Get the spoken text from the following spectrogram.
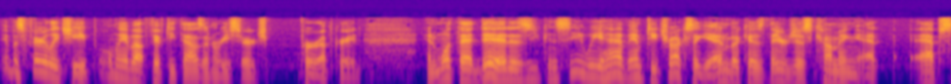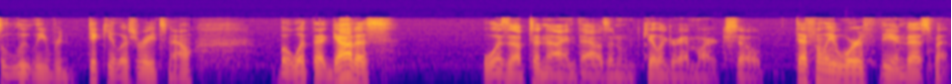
It was fairly cheap, only about 50,000 research per upgrade. And what that did is you can see we have empty trucks again because they're just coming at absolutely ridiculous rates now. But what that got us was up to 9,000 kilogram mark. So definitely worth the investment.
